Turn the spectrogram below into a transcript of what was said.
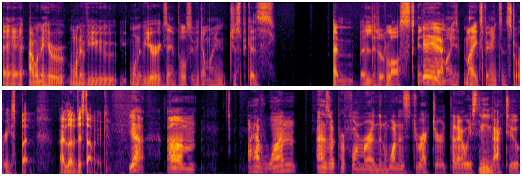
Uh, I want to hear one of you, one of your examples, if you don't mind, just because I'm a little lost in Yeah, yeah, my my experience and stories. But I love this topic. Yeah. Um, I have one as a performer and then one as a director that I always think Mm. back to.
